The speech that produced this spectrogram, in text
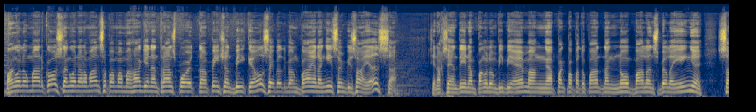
Pangulong Marcos nanguna naman sa pamamahagi ng transport na patient vehicle sa iba't ibang bayan ng Eastern Visayas. Sinaksihan din ng Pangulong BBM ang uh, pagpapatupad ng no balance billing sa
